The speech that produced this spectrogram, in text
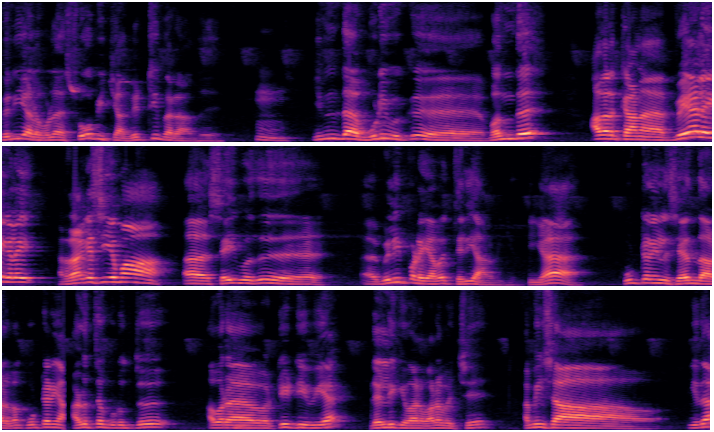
பெரிய அளவில் சோபிக்காது வெற்றி பெறாது. இந்த முடிவுக்கு வந்து அதற்கான வேலைகளை ரகசியமாக செய்வது வெளிப்படையாகவே தெரிய ஆரம்பிக்குது. நீங்கள் கூட்டணியில் சேர்ந்தாலும் கூட்டணி அழுத்தம் கொடுத்து அவரை டிடிவியை டெல்லிக்கு வர வர வச்சு அமித்ஷா இதை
